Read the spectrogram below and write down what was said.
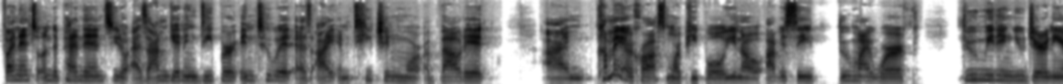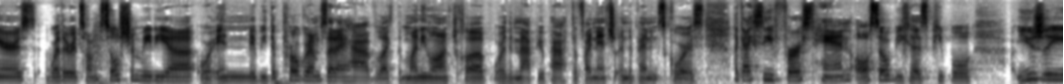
financial independence, you know, as I'm getting deeper into it, as I am teaching more about it, I'm coming across more people, you know, obviously through my work, through meeting new journeyers, whether it's on social media or in maybe the programs that I have, like the Money Launch Club or the Map Your Path to Financial Independence course. Like I see firsthand also because people usually,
